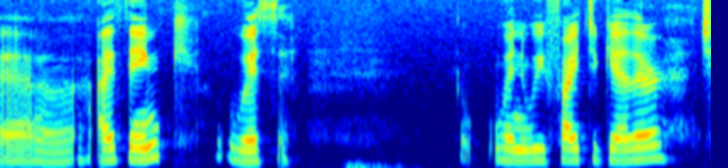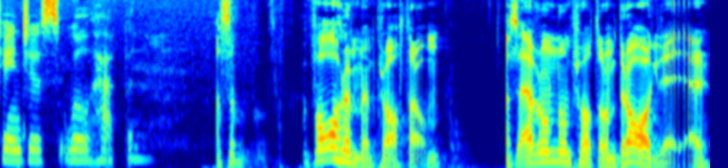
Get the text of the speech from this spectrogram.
uh, I think with when we fight together, changes will happen. Alltså vad de än pratar om, alltså även om de pratar om bra grejer,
